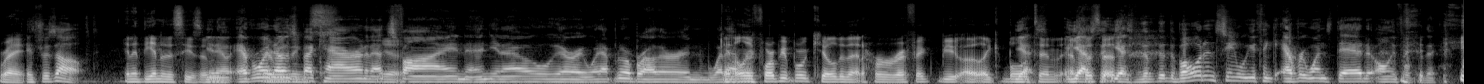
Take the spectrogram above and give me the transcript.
Right. It's resolved. And at the end of the season, You know, everyone knows about Karen, and that's yeah. fine. And you know, what happened to her brother, and whatever. And only four people were killed in that horrific, bu- uh, like yes, bulletin yes, the, episode. yes. The, the, the bulletin scene where you think everyone's dead, only four people. he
